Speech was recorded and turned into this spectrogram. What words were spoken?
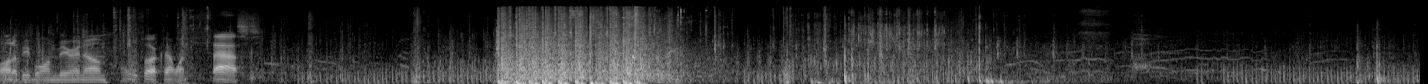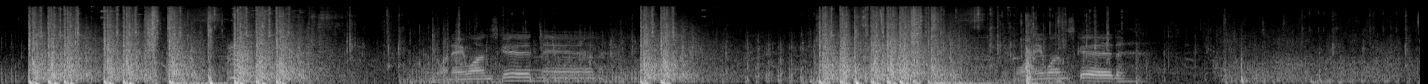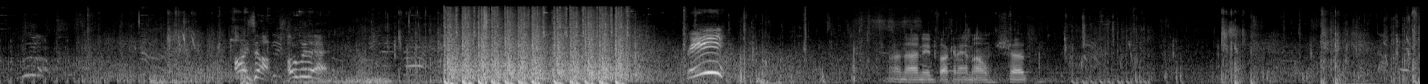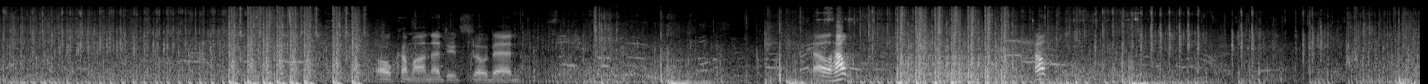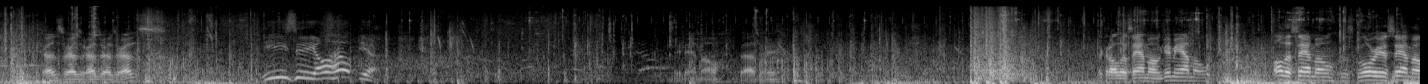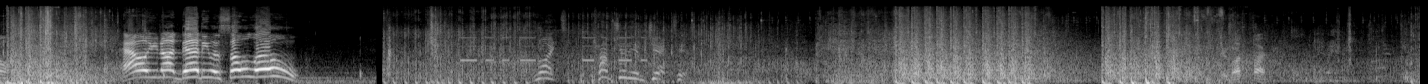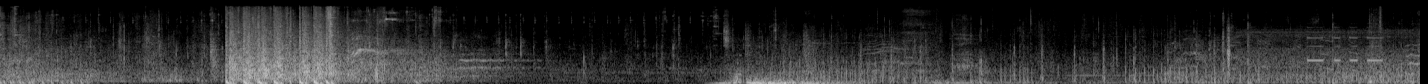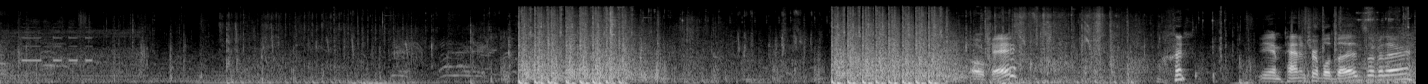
Lot of people on me right now. Holy fuck, that went fast. One A one's good, man. One A one's good. Eyes up! Over there! Oh no, I need fucking ammo. Shit. Oh, come on, that dude's so dead. Oh, help! Help! Res, res, res, res, res. Easy, I'll help you. Need badly. Look at all this ammo, give me ammo. All this ammo, this glorious ammo. How are you not dead? He was so low! Right, capture the objective. Dude, what the fuck? Okay. What? The impenetrable buds over there?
